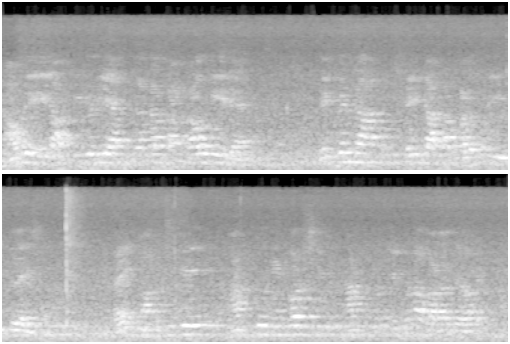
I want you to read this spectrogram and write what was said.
তাহলে আপনি যদি এক টাকা টাকাও দিয়ে দেন, দেখবেন না সেই টাকা ভালো করে ইউটিলাইজ হবে। তাই মানুষকে আত্মনির্ভরশীল আত্মচেতনা বাড়াতে হবে সমবায় যেটা সম্ভব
